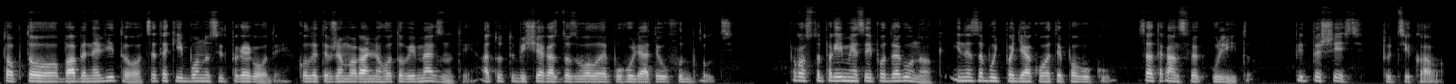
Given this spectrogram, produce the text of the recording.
Тобто бабине літо це такий бонус від природи, коли ти вже морально готовий мерзнути, а тут тобі ще раз дозволили погуляти у футболці. Просто прийми цей подарунок і не забудь подякувати павуку за трансфер у літо. Підпишись, тут цікаво.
